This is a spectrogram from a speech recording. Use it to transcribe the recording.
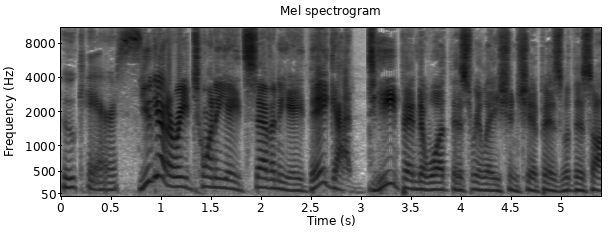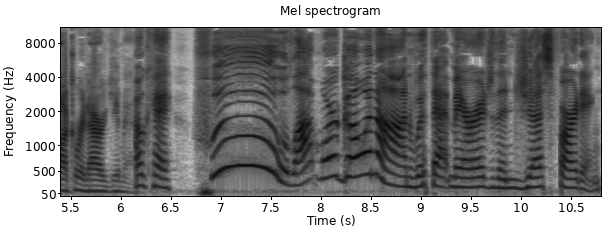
who cares? You got to read 2878. They got deep into what this relationship is with this awkward argument. Okay. Whoo, a lot more going on with that marriage than just farting.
